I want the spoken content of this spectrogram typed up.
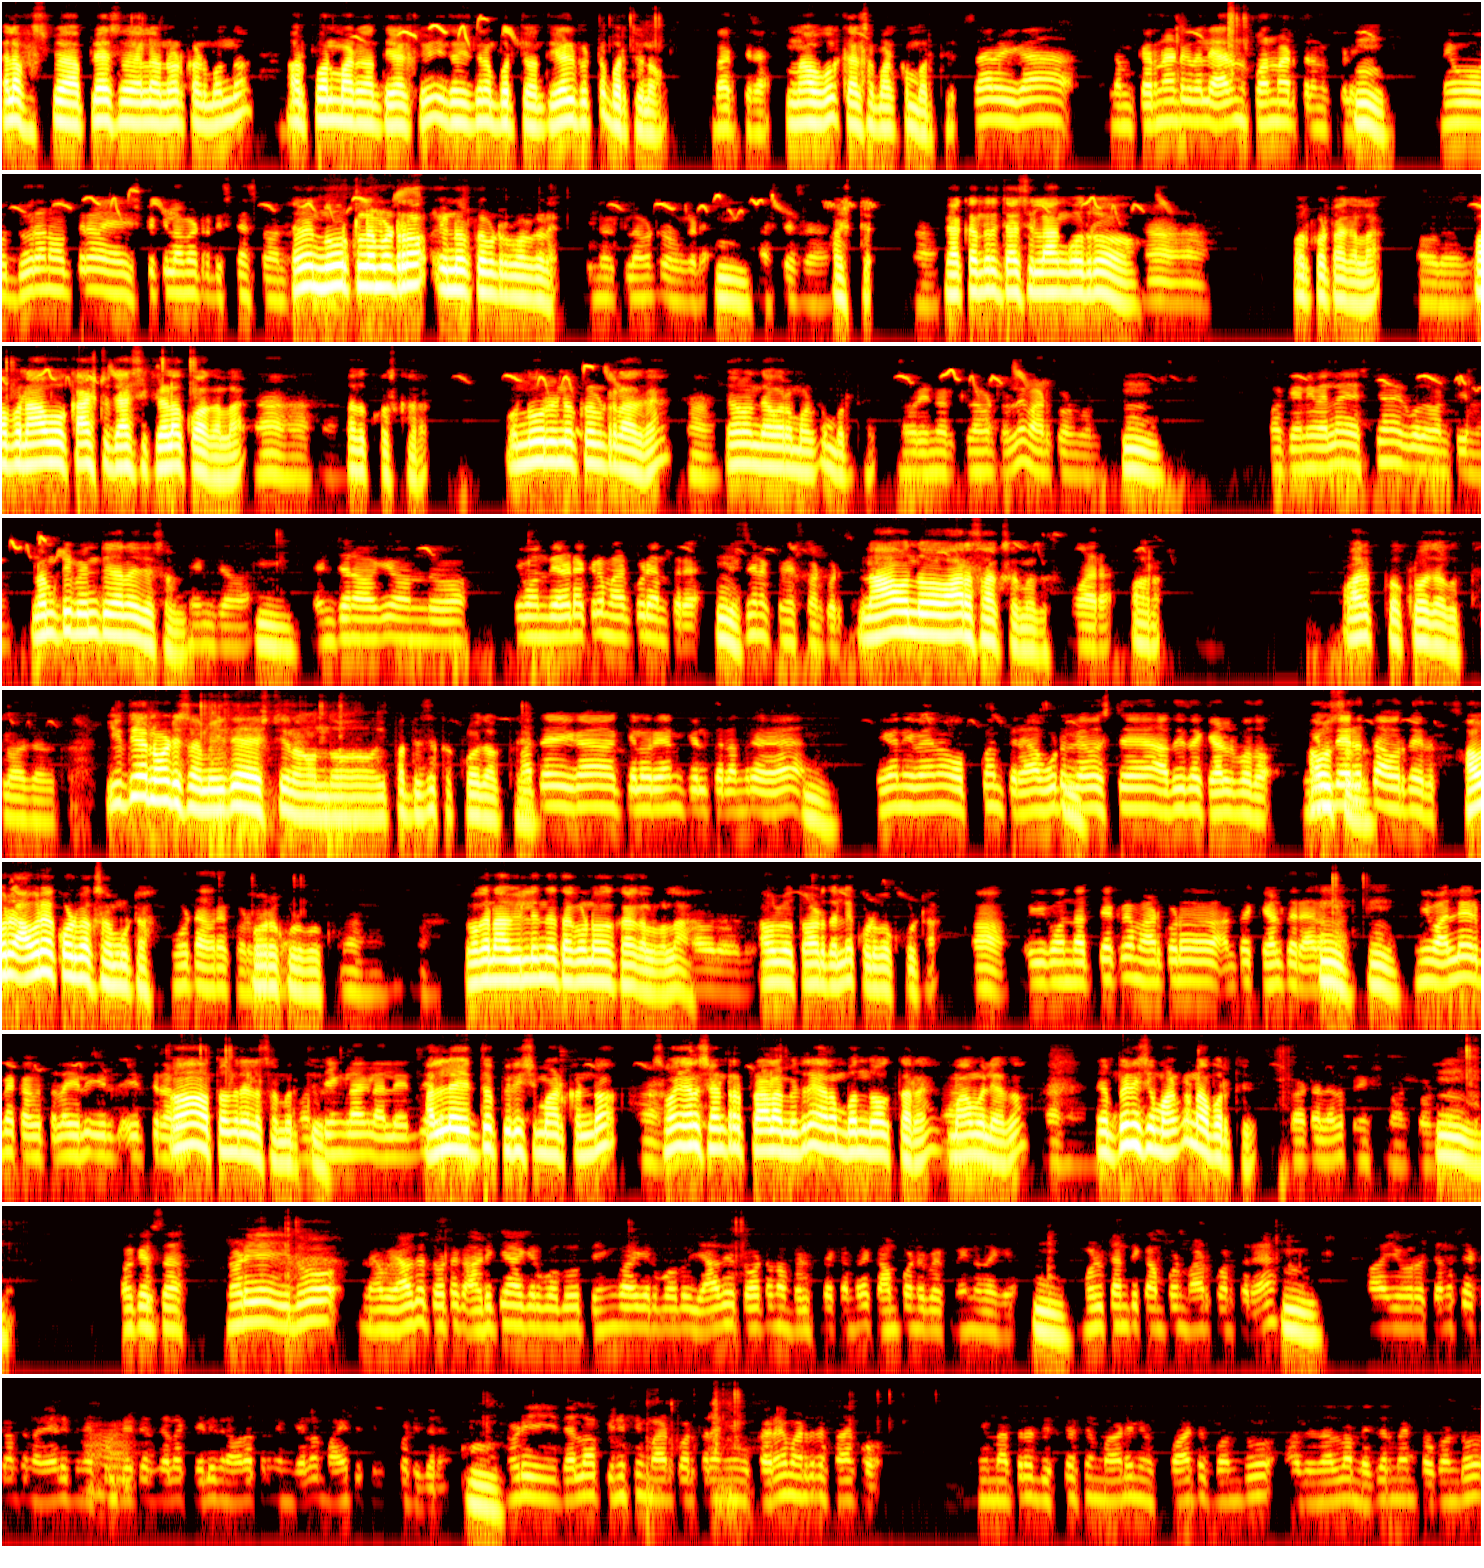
ಎಲ್ಲ ಪ್ಲೇಸ್ ಎಲ್ಲ ನೋಡ್ಕೊಂಡು ಬಂದು ಅವ್ರು ಫೋನ್ ಮಾಡಿ ಅಂತ ಹೇಳ್ತೀವಿ. ಇದು ಇದನ್ನ ಬರ್ತೀವಿ ಅಂತ ಹೇಳ್ಬಿಟ್ಟು ಬರ್ತೀವಿ ನಾವು. ಬರ್ತೀರಾ? ನಾವು ಕೆಲಸ ಮಾಡ್ಕೊಂಡ್ ಬರ್ತೀವಿ. ಸರ್ ಈಗ ನಮ್ ಕರ್ನಾಟಕದಲ್ಲಿ ಯಾರನ್ನ ಫೋನ್ ಮಾಡ್ತಾರೆ ಅನ್ಕೊಳ್ಳಿ. ಹ್ಮ್. ನೀವು ದೂರನ ಹೋಗ್ತೀರಾ? ಎಷ್ಟು ಕಿಲೋಮೀಟರ್ ಡಿಸ್ಟೆನ್ಸ್ ಅಂದ್ರೆ ನೂರು ಕಿಲೋಮೀಟರ್ ಇನ್ನೂರು ಕಿಲೋಮೀಟರ್ ಒಳಗಡೆ. ಇನ್ನೂರು ಕಿಲೋಮೀಟರ್ ಒಳಗಡೆ. ಹ್ಮ್. ಅಷ್ಟೇ ಸರ್ ಅಷ್ಟೇ. ಹಾ. ಯಾಕಂದ್ರೆ ಜಾಸ್ತಿ ಲಾಂಗ್ ಹೋದ್ರು ಹಾ ಹಾ. ವರ್ಕೌಟ್ ಆಗಲ್ಲ. ಪಾಪ ನಾವು ಕಾಸ್ಟ್ ಜಾಸ್ತಿ ಕೇಳಕ್ಕೂ ಆಗಲ್ಲ. ಅದಕ್ಕೋಸ್ಕರ. ಒಂದ್ ನೂರು ಇನ್ನೂರು ಕಿಲೋಮೀಟರ್ ಆದ್ರೆ ಏನೋ ಒಂದು ವ್ಯವಹಾರ ಮಾಡ್ಕೊಂಡ್ ಬರ್ತೀವಿ. ನೂರ್ ಇನ್ನೂರು ಕಿಲೋಮೀಟರ್ ಅಲ್ಲೇ ಮಾಡ್ಕೊಂಡು ಬಂದು ಹ್ಮ್. ಓಕೆ ನೀವೆಲ್ಲ ಎಷ್ಟು ಜನ ಇರ್ಬೋದು ಒಂದು ಟೀಮ್ ನಮ್ಮ ಟೀಮ್ ಎಂಟು ಜನ ಇದೆ ಸ್ವಾಮಿ. ಎಂಟು ಜನ. ಎಂಟು ಜನ ಹೋಗಿ ಒಂದು ಈಗ ಒಂದ್ ಎರಡು ಎಕರೆ ಮಾಡ್ಕೊಡಿ ಅಂತಾರೆ. ಎಷ್ಟು ಜನಕ್ಕೆ ಫಿನಿಶ್ ಮಾಡ್ಕೊಡ್ತೀವಿ ನಾವೊಂದು ವಾರ ಸಾಕು ಸ್ವಾಮಿ ಅದು. ವಾರ. ವಾರಕ್ಕೆ ಕ್ಲೋಸ್ ಆಗುತ್ತೆ. ಕ್ಲೋಸ್ ಆಗುತ್ತೆ. ಇದೇ ನೋಡಿ ಸ್ವಾಮಿ ಇದೇ ಎಷ್ಟು ದಿನ? ಒಂದು ಇಪ್ಪತ್ತು ದಿವಸಕ್ಕೆ ಕ್ಲೋಸ್ ಆಗ್ತದೆ. ಮತ್ತೆ ಈಗ ಕೆಲವ್ರು ಏನ್ ಕೇಳ್ತಾರೆ ಅಂದ್ರೆ. ಈಗ ನೀವೇನೋ ಒಪ್ಕೊಂತೀರಾ? ಊಟದ ವ್ಯವಸ್ಥೆ ಅದು ಇದೆ ಕೇಳ್ಬೋದು. ಹೌದು sir. ಇರುತ್ತೆ ಅವ್ರದೇ ಇರುತ್ತೆ? ಅವ್ರೆ ಅವರೇ ಕೊಡ್ಬೇಕು ಸರ್ ಊಟ. ಊಟ ಅವರೇ ಅವರೇ ಕೊಡ್ಬೇಕು. ಕೊಡ್ಬೇಕು ಹಾ, ಹಾ. ಇವಾಗ ನಾವ್ ಇಲ್ಲಿಂದ ತಗೊಂಡ್ ಹೋಗಕ್ಕಾಗಲ್ವಲ್ಲ ಹೌದೌದು. ಅವ್ರು ತೋಟದಲ್ಲೇ ಕೊಡ್ಬೇಕು ಊಟ. ಹಾ ಈಗ ಒಂದ್ ಹತ್ತು ಎಕರೆ ಮಾಡ್ಕೊಡೋ ಅಂತ ಕೇಳ್ತಾರೆ ಯಾರು ಹ್ಮ್ ಹ್ಮ್. ನೀವ್ ಅಲ್ಲೇ ಇರ್ಬೇಕಾಗುತ್ತಲ್ಲ ಇಲ್ಲಿ ಇರ್- ಇರ್ತೀರಲ್ಲ? ಹಾ ತೊಂದ್ರೆ ಇಲ್ಲ ಸರ್ ಒಂದ್ ತಿಂಗ್ಳಾಗ್ಲಿ ಅಲ್ಲೇ ಇದ್ದು ಅಲ್ಲೇ ಇದ್ದು ಫಿನಿಶ್ ಮಾಡ್ಕೊಂಡು ಹಾ. ಸೊ ಏನೋ ಸೆಂಟರ್ ಪ್ರಾಬ್ಲಮ್ ಇದ್ರೆ ಯಾರು ಬಂದು ಹೋಗ್ತಾರೆ ಮಾಮೂಲಿ ಅದು. ಫಿನಿಶಿಂಗ್ ಮಾಡ್ಕೊಂಡು ನಾವು ಬರ್ತೀವಿ. ಟೋಟಲ್ ಎಲ್ಲ ಫಿನಿಶ್ ಮಾಡ್ಕೊಂಡು ಹ್ಮ್. ಓಕೆ ಸರ್ ನೋಡಿ ಇದು ನಾವು ಯಾವ್ದೇ ತೋಟಕ್ಕೆ ಅಡಿಕೆ ಆಗಿರ್ಬೋದು ತೆಂಗು ಆಗಿರ್ಬೋದು ಯಾವ್ದೇ ತೋಟನ ಬೆಳೆಸ್ಬೇಕಂದ್ರೆ ಕಾಂಪೌಂಡ್ ಇರ್ಬೇಕು ಮೇನ್ ಆಗಿ. ಮುಳ್ಳು ಮುಳ್ತಂತಿ ಕಾಂಪೌಂಡ್ ಮಾಡ್ಕೊಡ್ತಾರೆ. ಇವರು ಚಂದ್ರಶೇಖರ್ ಅಂತ ನಾನು ಹೇಳಿದ್ದೀನಿ ಫುಲ್ ಡೀಟೇಲ್ಸ್ ಎಲ್ಲ ಕೇಳಿದ್ರೆ ಅವ್ರ ಹತ್ರ ನಿಮ್ಗೆಲ್ಲ ಮಾಹಿತಿ ತಿಳಿಸ್ಕೊಟ್ಟಿದ್ದಾರೆ. ನೋಡಿ ಇದೆಲ್ಲ ಫಿನಿಶಿಂಗ್ ಮಾಡ್ಕೊಡ್ತಾರೆ ನೀವು ಕರೆ ಮಾಡಿದ್ರೆ ಸಾಕು. ನಿಮ್ಮ ಹತ್ರ ಡಿಸ್ಕಷನ್ ಮಾಡಿ ನೀವು ಸ್ಪಾಟ್ ಬಂದು ಅದನ್ನೆಲ್ಲ ಮೆಜರ್ಮೆಂಟ್ ತಗೊಂಡು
